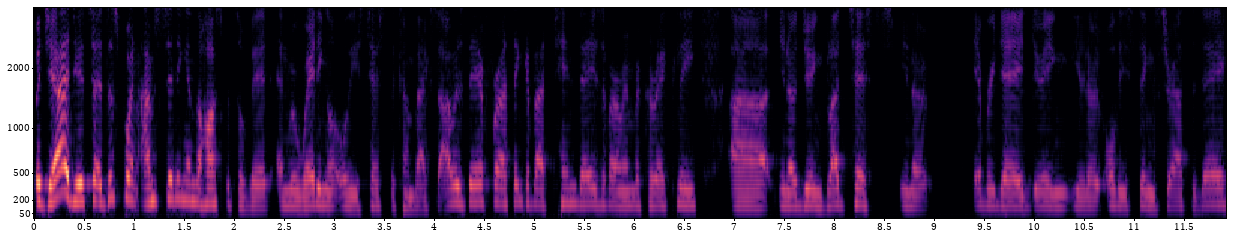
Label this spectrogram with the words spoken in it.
but yeah, dude. So at this point, I'm sitting in the hospital bed and we're waiting on all these tests to come back. So I was there for I think about 10 days, if I remember correctly. Uh, you know, doing blood tests, you know, every day, doing, you know, all these things throughout the day.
